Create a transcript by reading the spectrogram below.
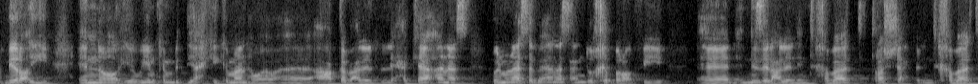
برأيي إنه ويمكن بدي أحكي كمان آه، أعقب على اللي حكاه أنس. بالمناسبة أنس عنده خبرة في نزل على الانتخابات ترشح بالانتخابات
